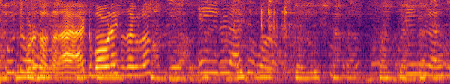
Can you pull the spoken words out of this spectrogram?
ছোট ছোট শসা হ্যাঁ একটু বড় নেই শসাগুলো এইগুলো আছে বড়। এইগুলো আছে।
